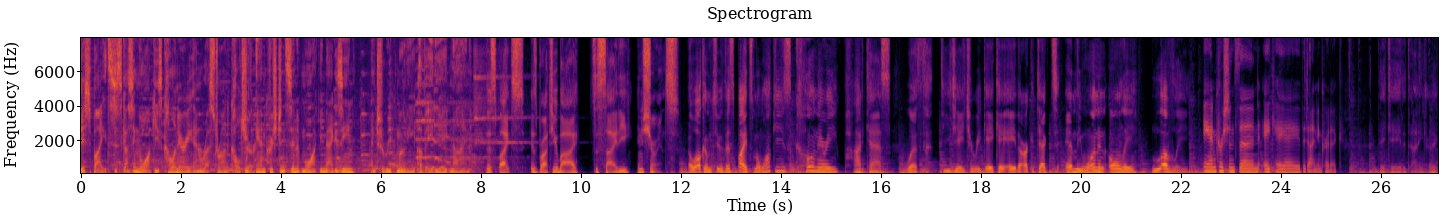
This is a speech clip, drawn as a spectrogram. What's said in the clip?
This Bites, discussing Milwaukee's culinary and restaurant culture. With Ann Christensen of Milwaukee Magazine and Tariq Moody of 88.9. This Bites is brought to you by Society Insurance. Uh, Welcome to This Bites, Milwaukee's culinary podcast with DJ Tariq, aka the architect, and the one and only lovely, Ann Christensen, aka the dining critic. Aka the dining critic.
